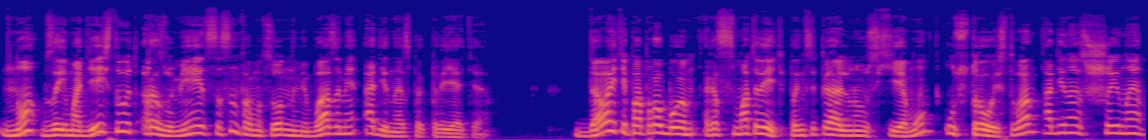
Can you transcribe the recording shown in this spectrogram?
но взаимодействует, разумеется, с информационными базами 1С предприятия. Давайте попробуем рассмотреть принципиальную схему устройства 1С шины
